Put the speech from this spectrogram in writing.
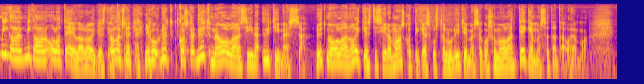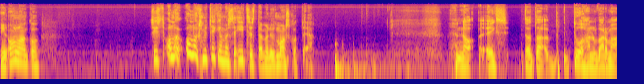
minkälainen, minkälainen olo teillä on oikeasti? Me, niin kuin nyt, koska nyt me ollaan siinä ytimessä. Nyt me ollaan oikeasti siinä maskottikeskustelun ytimessä, koska me ollaan tekemässä tätä ohjelmaa. Niin ollaanko, siis olla, ollaanko me tekemässä itsestämme nyt maskotteja? No, eikö, tota, tuohan varmaan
